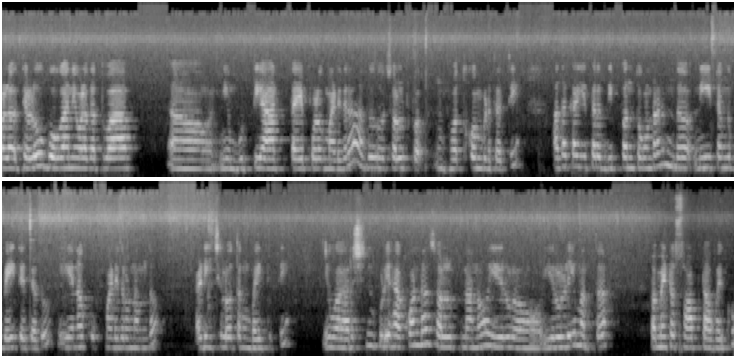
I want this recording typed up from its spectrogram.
ಒಳ, ತೆಳು ಬೋಗಾನಿ ಒಳಗೆ ಅಥವಾ ನೀವು ಬುಟ್ಟಿ ಆ ಟೈಪ್ ಒಳಗೆ ಮಾಡಿದ್ರೆ ಅದು ಸ್ವಲ್ಪ ಹೊತ್ಕೊಂಡ್ಬಿಡ್ತೈತಿ ಅದಕ್ಕಾಗಿ ಈ ಥರ ದಿಪ್ ಅಂತ ತೊಗೊಂಡ್ರೆ ನಿಮ್ದು ನೀಟಂಗೆ ಬೇಯ್ತೈತಿ ಅದು. ಏನೋ ಕುಕ್ ಮಾಡಿದ್ರು ನಮ್ಮದು ಅಡಿಗೆ ಚಲೋ ತಂಗ ಬೈತೈತಿ ಇವು ಅರಿಶಿನ ಪುಡಿ ಹಾಕ್ಕೊಂಡು ಸ್ವಲ್ಪ ನಾನು ಈರು, ಈರುಳ್ಳಿ ಮತ್ತು ಟೊಮೆಟೊ ಸಾಫ್ಟ್ ಆಗಬೇಕು.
